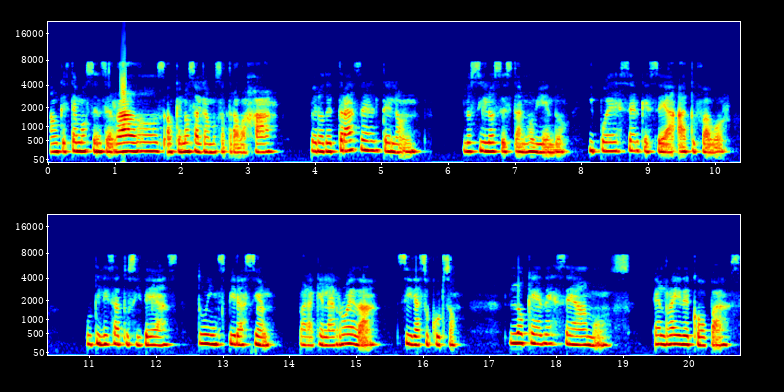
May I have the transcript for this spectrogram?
aunque estemos encerrados, aunque no salgamos a trabajar, pero detrás del telón los hilos se están moviendo y puede ser que sea a tu favor. Utiliza tus ideas, tu inspiración para que la rueda siga su curso. Lo que deseamos el rey de copas.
